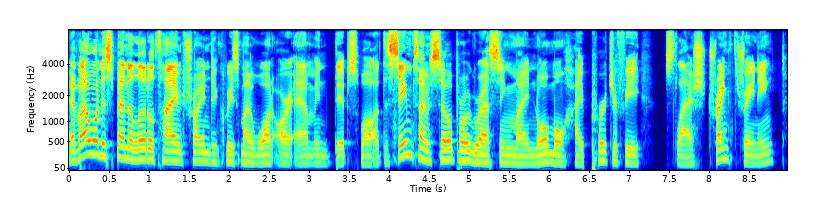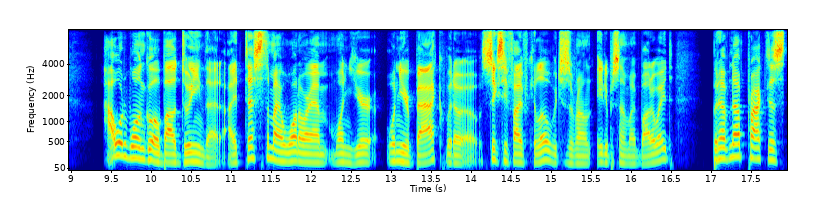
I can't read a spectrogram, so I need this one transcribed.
If I want to spend a little time trying to increase my 1RM in dips while at the same time still progressing my normal hypertrophy slash strength training, how would one go about doing that? I tested my 1RM one year one year back with a 65 kilo, which is around 80% of my body weight, but have not practiced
